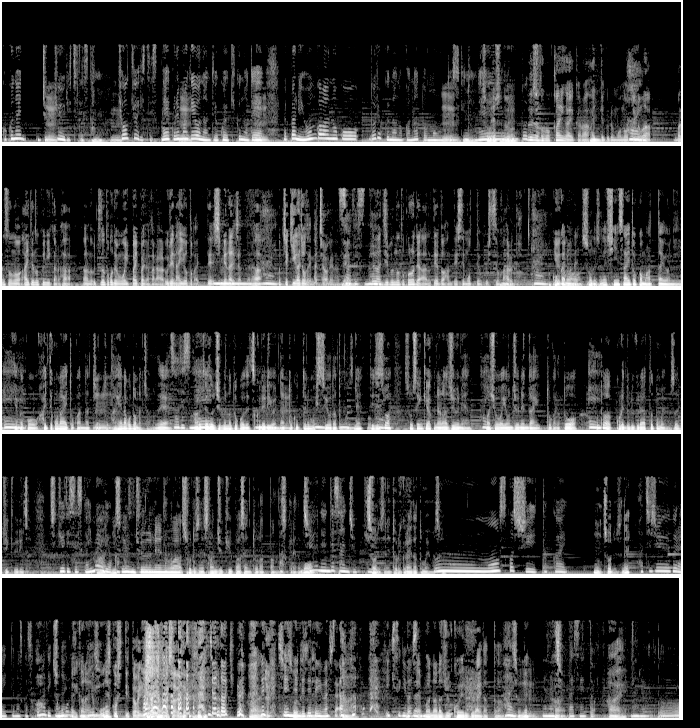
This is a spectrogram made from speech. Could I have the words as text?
国内受給率ですか、うん。供給率ですね。これも上げようなんていう声を聞くので、うん。やっぱり日本側のこう、努力なのかなと思うんですけどね。うん。そうですね。それがその海外から入ってくるものっていうのは、まあね、その相手の国から、あの、うちのとこでももういっぱいいっぱいだから売れないよとか言って閉められちゃったら、うんはいこっちは飢餓状態になっちゃうわけなんで、そうですね。それは自分のところではある程度安定して持っておく必要があると。はい。今回のそうですね、震災とかもあったように、ええやっぱりこう、入ってこないとかになっちゃうとうん大変なことになっちゃうので、そうですね。ある程度自分のところで作れるようになっておくっていうのも必要だと思うんですね。うんで、実は、その1970年、はいまあ昭和40年代とかだと、ええ本当はこれどれくらいあったと思います？自給率。自給率ですか？今はいよりは確実2010に高年はかそうですね、39%だったんですけれども、10年で39。そうですね、どれくらいだと思います？うーん、もう少し高い。うん、そうですね。80ぐらいいってますか？そこまでいかそこないですか、ね、まではいかないですもう少しって言った割にないましたね。ちょっと大きく、はい。新年で出ていました。は 行き過ぎい。ましただいたいまあね。70超えるぐらいだったんですよね。70%。はい。なるほど。うん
